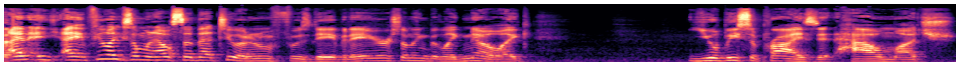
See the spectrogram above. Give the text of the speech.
I, and I feel like someone else said that too. I don't know if it was David Ayer or something, but like, no, like, you'll be surprised at how much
